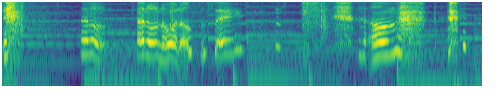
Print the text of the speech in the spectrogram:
I don't I don't know what else to say. Um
